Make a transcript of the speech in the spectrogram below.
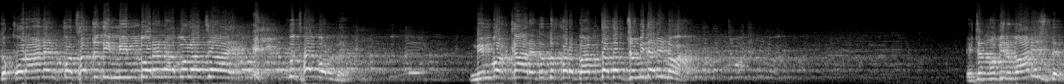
তো কোরআনের কথা যদি মিম্বরে না বলা যায়, কোথায় বলবে? মিম্বর কার? এটা তো করে বাপ দাদার জমিদারি নয়। এটা নবীর ওয়ারিসদের।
